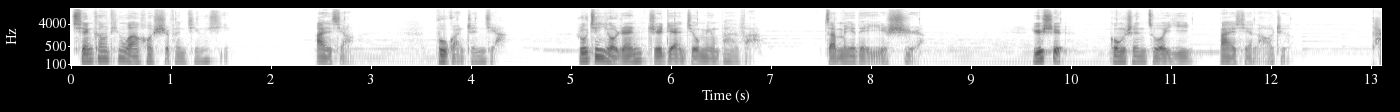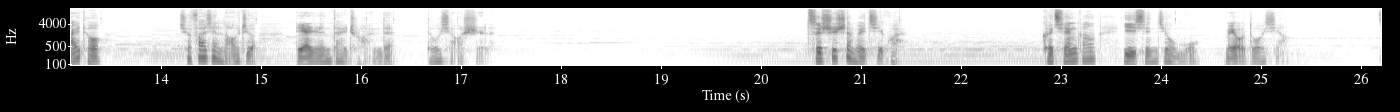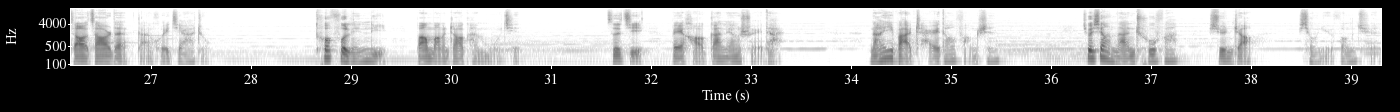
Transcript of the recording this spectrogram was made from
钱康听完后十分惊喜，暗想：不管真假，如今有人指点救命办法，怎么也得一试啊。于是。躬身作揖，拜谢老者。抬头，却发现老者连人带船的都消失了。此事甚为奇怪。可钱刚一心救母，没有多想，早早的赶回家中，托付邻里帮忙照看母亲，自己备好干粮水袋，拿一把柴刀防身，就向南出发寻找秀女峰去了。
